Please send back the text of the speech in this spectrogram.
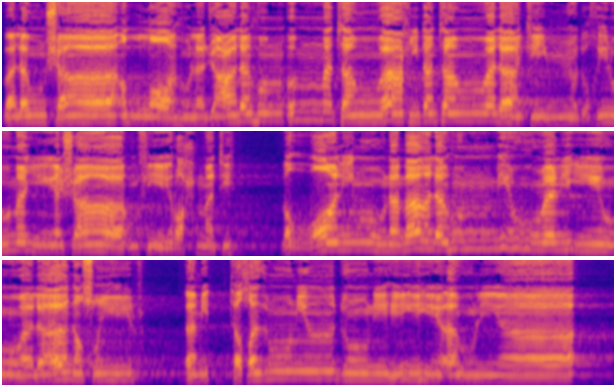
ولو شاء الله لجعلهم أمة واحدة ولكن يدخل من يشاء في رحمته والظالمون ما لهم من ولي ولا نصير أم اتخذوا من دونه أولياء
